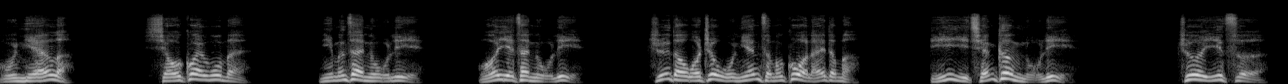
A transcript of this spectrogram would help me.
五年了，小怪物们，你们在努力，我也在努力。知道我这五年怎么过来的吗？比以前更努力。这一次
